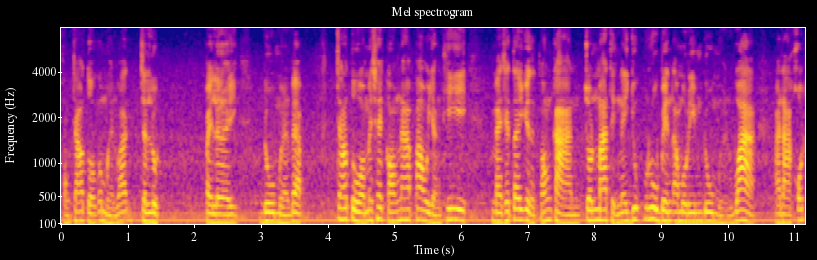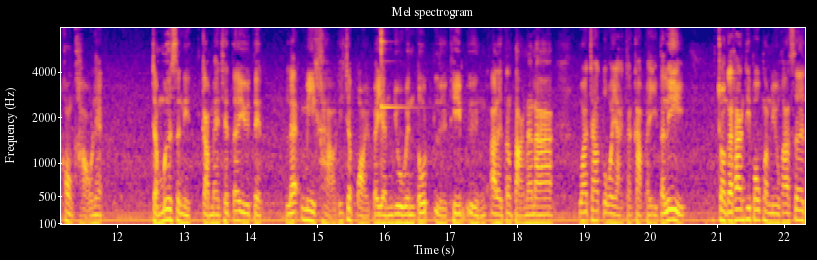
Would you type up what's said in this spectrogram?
ของเจ้าตัวก็เหมือนว่าจะหลุดไปเลย ดูเหมือนแบบเจ้าตัวไม่ใช่กองหน้าเป้าอย่างที่แมนเชสเตอร์ยูไนเต็ดต้องการ จนมาถึงในยุครูเบนอโมริมดูเหมือนว่าอนาคตของเขาเนี่ยจะมืดสนิทกับแมนเชสเตอร์ยูไนเต็ด และมีข่าวที่จะปล่อยไปยันยูเวนตุสหรือทีมอื่นอะไรต่างๆ นานา ว่าเจ้าตัวอยากจะกลับไปอิตาลีจนกระทั่งที่พบกับนิวคาสเซิล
